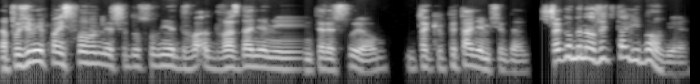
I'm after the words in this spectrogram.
Na poziomie państwowym jeszcze dosłownie dwa, dwa zdania mnie interesują. Takie pytanie mi się wydaje. Z czego będą żyć talibowie?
